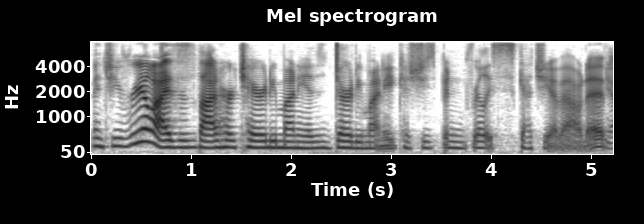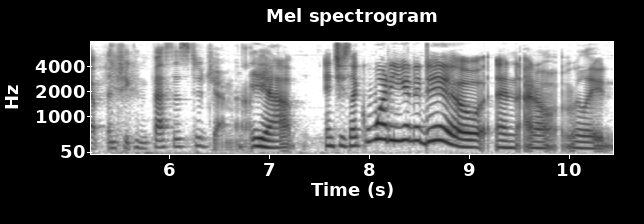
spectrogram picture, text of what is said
and she realizes that her charity money is dirty money because she's been really sketchy about it. Yep, and she confesses to Jenna. Yeah. And she's like, What are you going to do? And I don't really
